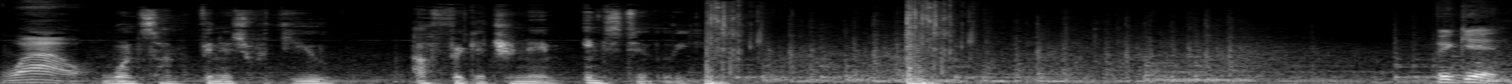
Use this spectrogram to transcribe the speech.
Wow. Once I'm finished with you, I'll forget your name instantly. Begin.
